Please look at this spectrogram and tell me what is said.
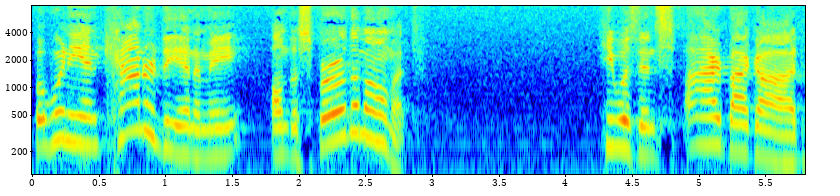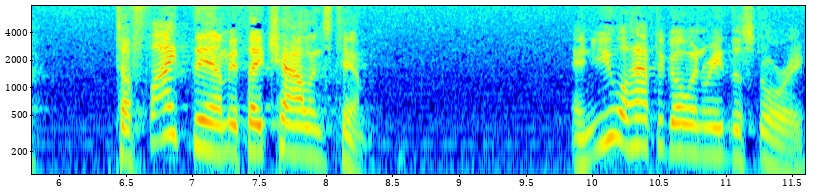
But when he encountered the enemy on the spur of the moment, he was inspired by God to fight them if they challenged him. And you will have to go and read the story.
